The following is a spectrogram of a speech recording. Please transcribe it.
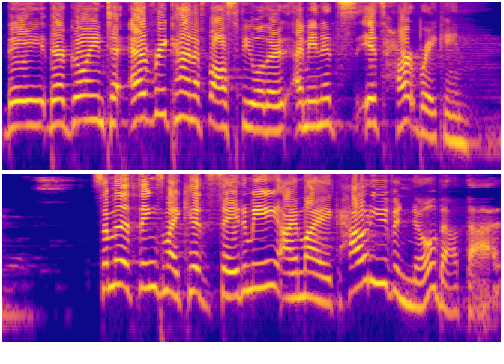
They, they're going to every kind of false fuel. They're, I mean, it's, it's heartbreaking. Some of the things my kids say to me, I'm like, how do you even know about that?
